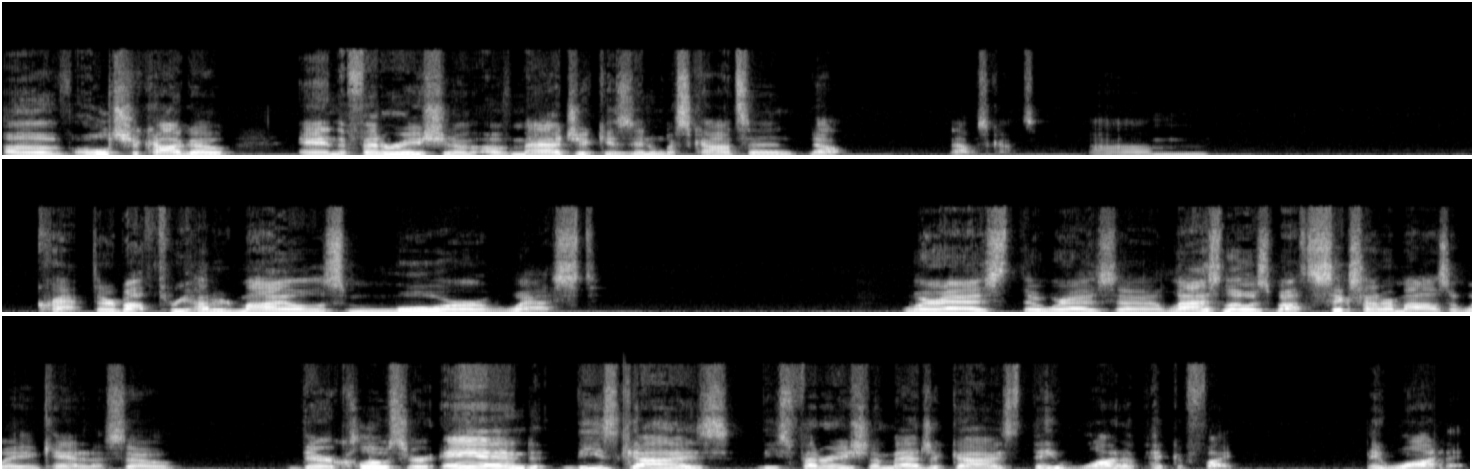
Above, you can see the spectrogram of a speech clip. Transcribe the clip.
of Old Chicago, and the Federation of, of Magic is in Wisconsin. No, not Wisconsin. Um, crap, they're about 300 miles more west. Whereas the whereas uh, Lazlo is about 600 miles away in Canada, so they're closer. And these guys, these Federation of Magic guys, they want to pick a fight. They want it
